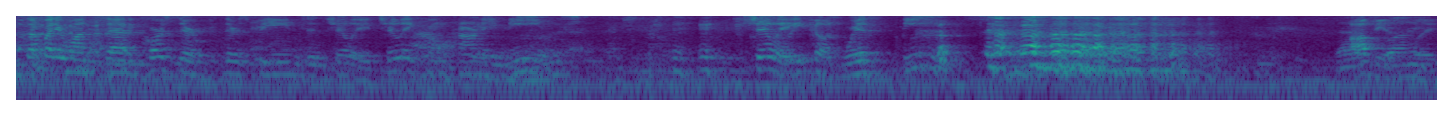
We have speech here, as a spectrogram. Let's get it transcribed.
it. Somebody once said, of course there, there's beans in chili. Chili con carne means chili with beans. Obviously.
